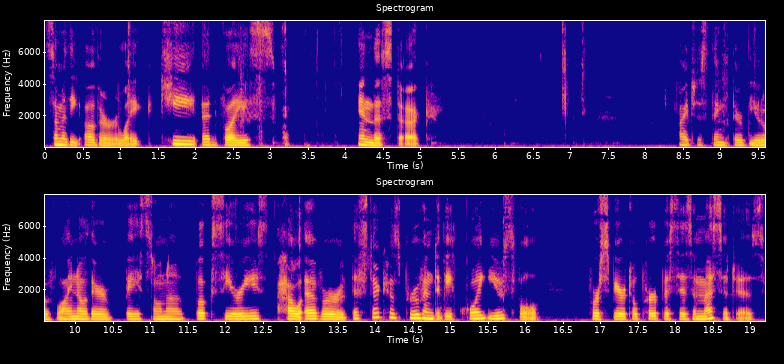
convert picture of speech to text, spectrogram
some of the other like key advice in this deck. I just think they're beautiful. I know they're based on a book series. However, this deck has proven to be quite useful for spiritual purposes and messages.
